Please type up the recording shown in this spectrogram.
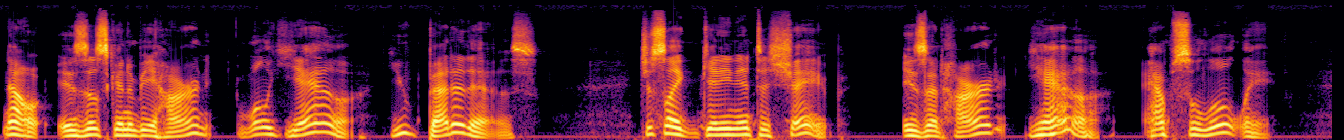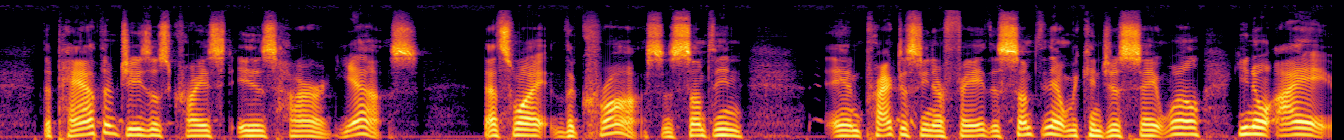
Now, is this going to be hard? Well, yeah, you bet it is. Just like getting into shape. Is it hard? Yeah, absolutely. The path of Jesus Christ is hard, yes. That's why the cross is something, and practicing our faith is something that we can just say, well, you know, I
